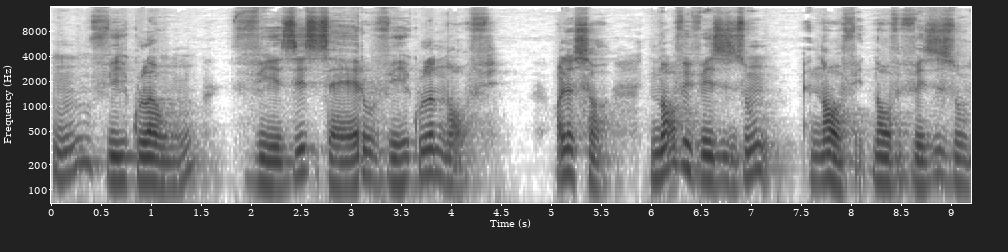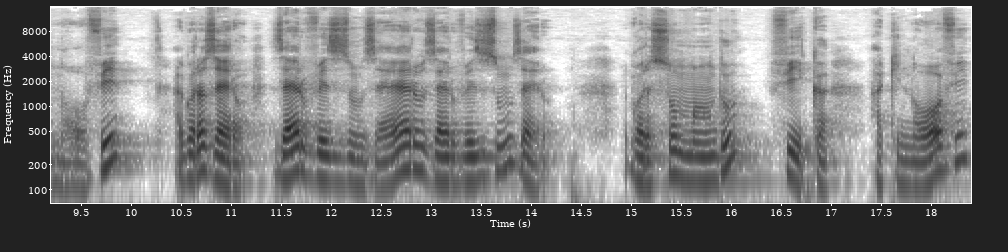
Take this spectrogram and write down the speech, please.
1,1 vezes 0,9. Olha só, 9 vezes 1 é 9. 9 vezes 1, 9. Agora 0. 0 vezes 1, 0. 0 vezes 1, 0. Agora, somando, fica Aqui 9,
